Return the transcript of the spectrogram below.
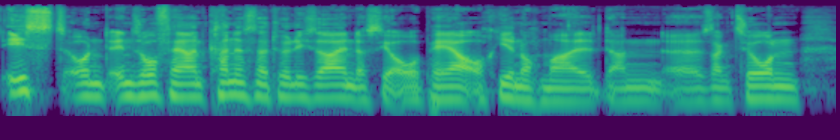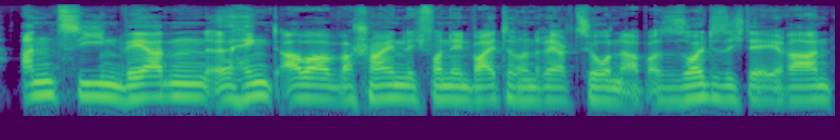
ist. Und insofern kann es natürlich sein, dass die Europäer auch hier nochmal dann äh, Sanktionen anziehen werden, äh, hängt aber wahrscheinlich von den weiteren Reaktionen ab. Also sollte sich der Iran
